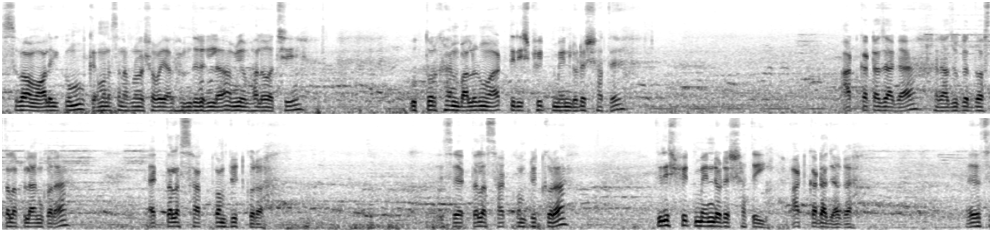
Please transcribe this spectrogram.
আসসালামু আলাইকুম। কেমন আছেন আপনারা সবাই? আলহামদুলিল্লাহ, আমিও ভালো আছি। উত্তরখান বালুর মাঠ, তিরিশ ফিট মেন রোডের সাথে। আট কাটা জায়গা, রাজুকের দশতলা প্ল্যান করা, একতলা ছাদ কমপ্লিট করা। এসে একতলা ছাদ কমপ্লিট করা। তিরিশ ফিট মেন রোডের সাথেই আট কাটা জায়গা। এই হচ্ছে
